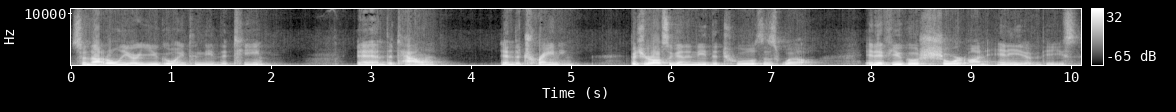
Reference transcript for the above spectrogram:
So not only are you going to need the team and the talent and the training, but you're also going to need the tools as well. And if you go short on any of these,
